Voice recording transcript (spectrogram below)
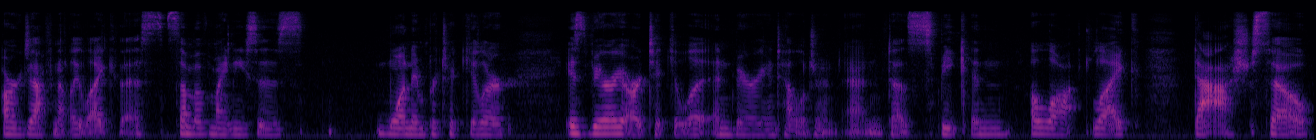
are definitely like this. Some of my nieces, one in particular, is very articulate and very intelligent and does speak in a lot like Dash. So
